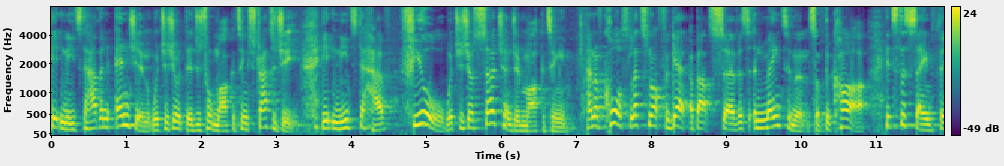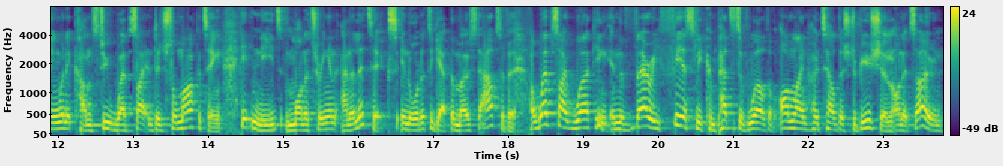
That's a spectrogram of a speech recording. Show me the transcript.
It needs to have an engine, which is your digital marketing strategy. It needs to have fuel, which is your search engine marketing. And of course, let's not forget about service and maintenance of the car. It's the same thing when it comes to website and digital marketing. It needs monitoring and analytics in order to get the most out of it. A website working in the very fiercely competitive world of online hotel distribution on its own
